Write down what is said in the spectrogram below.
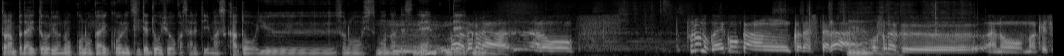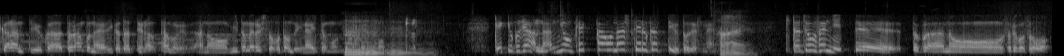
トランプ大統領のこの外交についてどう評価されていますかというその質問なんですね。まあ、だから、うん、あのプロの外交官からしたら、うん、おそらくあの、まあ、けしからんっていうかトランプのやり方っていうのは多分あの認める人ほとんどいないと思うんですけれども、結局じゃあ何を結果を出してるかっていうとですね、はい。北朝鮮に行ってとか、あのそれこそ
